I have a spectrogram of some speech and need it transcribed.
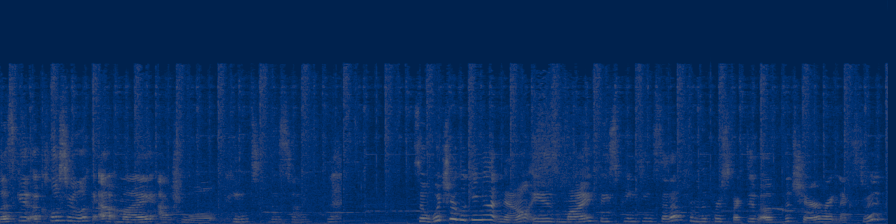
let's get a closer look at my actual paint this time. so what you're looking at now is my face painting setup from the perspective of the chair right next to it.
